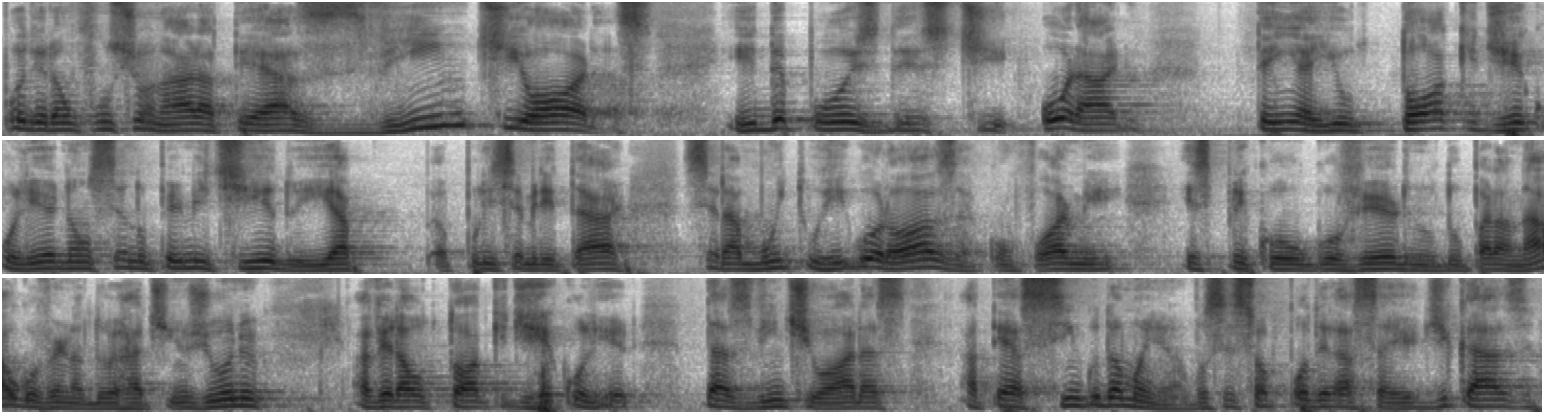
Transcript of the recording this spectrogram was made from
poderão funcionar até às 20 horas e depois deste horário tem aí o toque de recolher não sendo permitido e a a Polícia Militar será muito rigorosa, conforme explicou o governo do Paraná, o governador Ratinho Júnior, haverá o toque de recolher das 20 horas até as 5 da manhã. Você só poderá sair de casa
